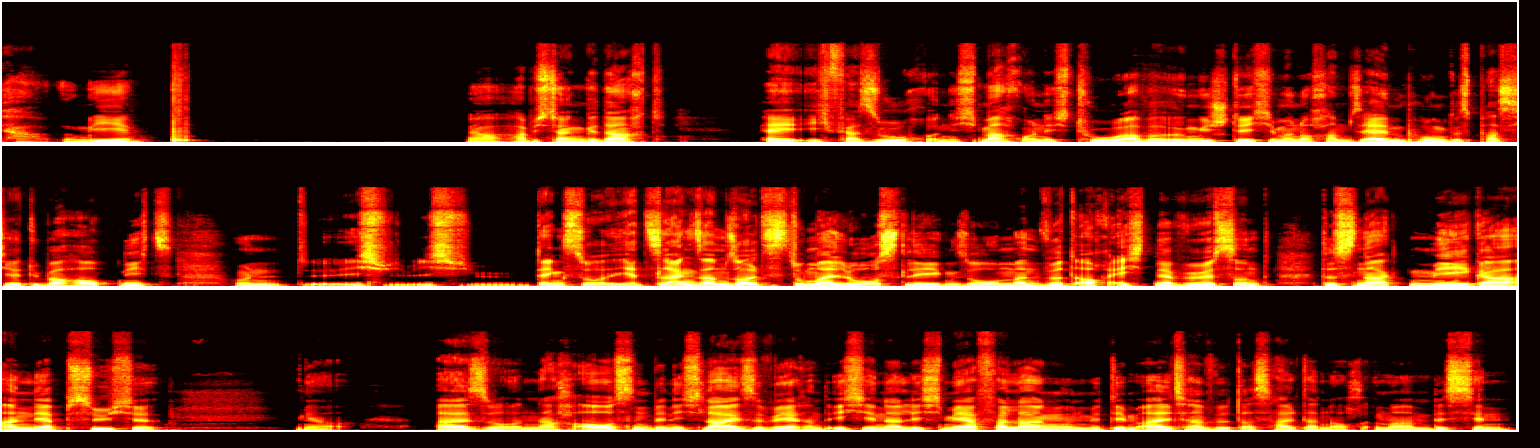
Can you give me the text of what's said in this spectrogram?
ja, irgendwie, ja, habe ich dann gedacht, hey, ich versuche und ich mache und ich tue, aber irgendwie stehe ich immer noch am selben Punkt, es passiert überhaupt nichts und ich, ich denke so, jetzt langsam solltest du mal loslegen, so, und man wird auch echt nervös und das nagt mega an der Psyche. Ja. Also, nach außen bin ich leise, während ich innerlich mehr verlange und mit dem Alter wird das halt dann auch immer ein bisschen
